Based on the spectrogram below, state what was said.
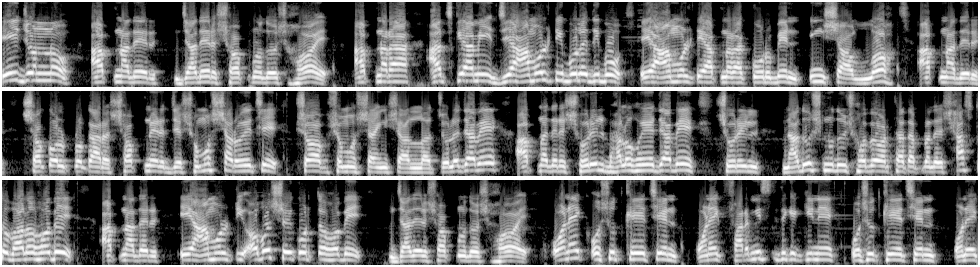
এই জন্য আপনাদের যাদের স্বপ্নদোষ হয়, আপনারা আজকে আমি যে আমলটি বলে দিব, এই আমলটি আপনারা করবেন ইনশাআল্লাহ। আপনাদের সকল প্রকার স্বপ্নের যে সমস্যা রয়েছে, সব সমস্যা ইনশাআল্লাহ চলে যাবে। আপনাদের শরীর ভালো হয়ে যাবে, শরীর নাদুস নুদুস হবে, অর্থাৎ আপনাদের স্বাস্থ্য ভালো হবে। আপনাদের এই আমলটি অবশ্যই করতে হবে। যাদের স্বপ্নদোষ হয়, অনেক ওষুধ খেয়েছেন, অনেক ফার্মেসি থেকে কিনে ওষুধ খেয়েছেন, অনেক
